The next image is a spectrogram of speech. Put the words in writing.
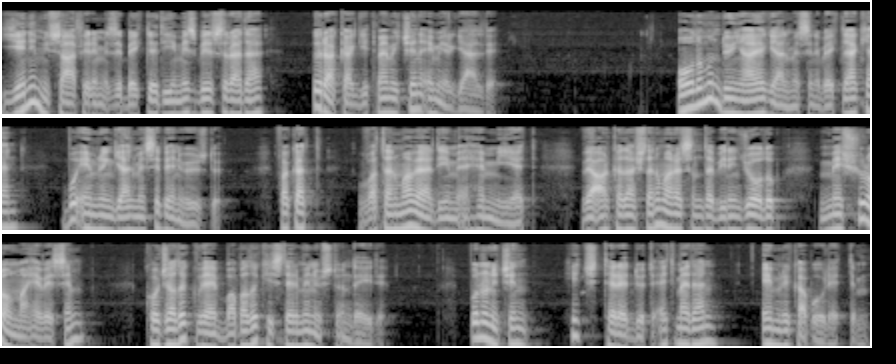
Yeni misafirimizi beklediğimiz bir sırada Irak'a gitmem için emir geldi. Oğlumun dünyaya gelmesini beklerken bu emrin gelmesi beni üzdü. Fakat vatanıma verdiğim ehemmiyet ve arkadaşlarım arasında birinci olup meşhur olma hevesim kocalık ve babalık hislerimin üstündeydi. Bunun için hiç tereddüt etmeden emri kabul ettim.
